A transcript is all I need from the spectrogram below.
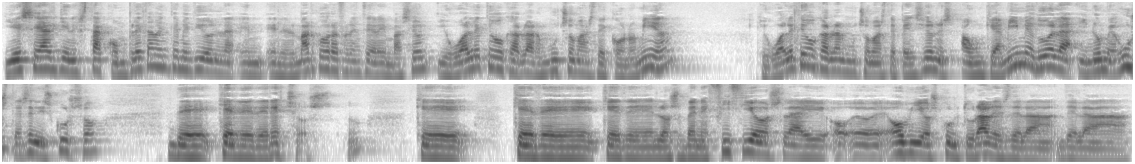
y ese alguien está completamente metido en, el marco de referencia de la invasión, igual le tengo que hablar mucho más de economía, igual le tengo que hablar mucho más de pensiones, aunque a mí me duela y no me guste ese discurso, de, que de derechos, que, que, de, que, de, los beneficios obvios culturales de la, de la,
